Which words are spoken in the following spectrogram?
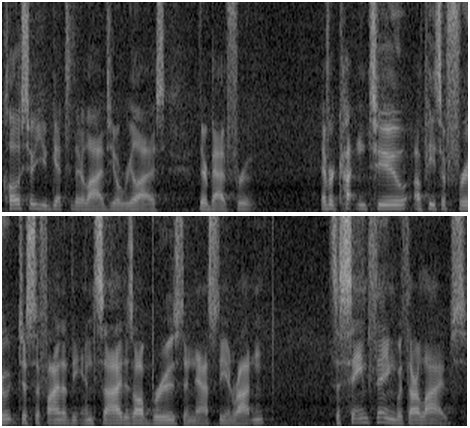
closer you get to their lives, you'll realize they're bad fruit. Ever cut into a piece of fruit just to find that the inside is all bruised and nasty and rotten? It's the same thing with our lives.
